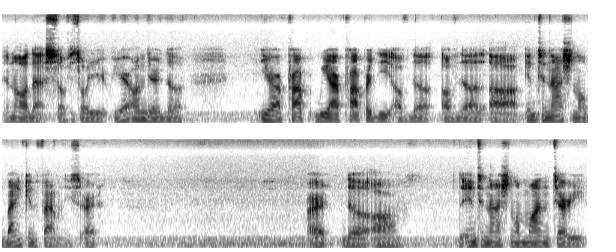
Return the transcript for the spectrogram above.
and all that stuff. So you're, you're under the you are prop we are property of the of the uh, international banking families, right? Right, the um the international monetary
